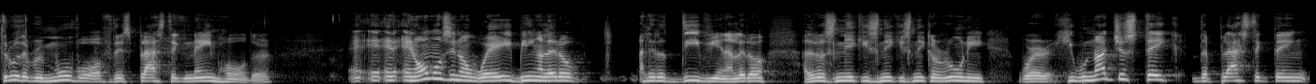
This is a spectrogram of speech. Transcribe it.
through the removal of this plastic name holder and, and, and almost in a way being a little a little deviant, a little a little sneaky, sneaky, sneaker Rooney, where he would not just take the plastic thing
